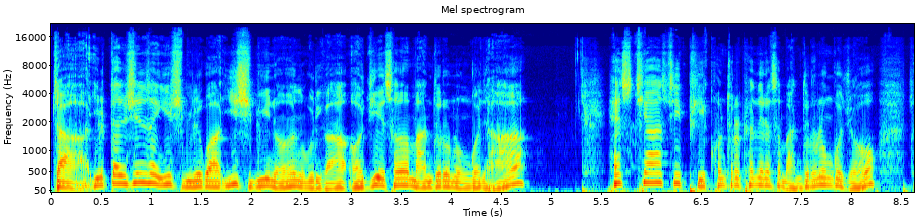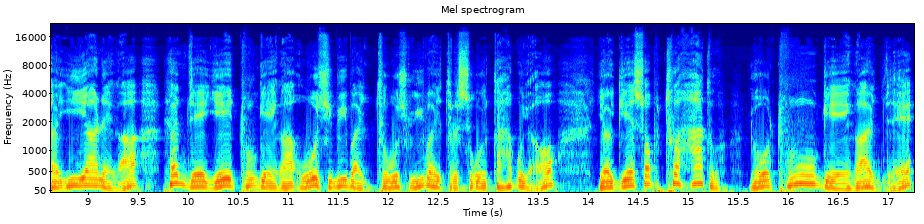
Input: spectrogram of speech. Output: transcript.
자, 일단 신성 21과 22는 우리가 어디에서 만들어 놓은 거냐? HTRCP 컨트롤 패널에서 만들어 놓은 거죠. 자, 이 안에가 현재 얘 두 개가 52바이트, 52바이트를 쓰고 있다 하고요. 여기에 소프트 하드 요 두 개가 이제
